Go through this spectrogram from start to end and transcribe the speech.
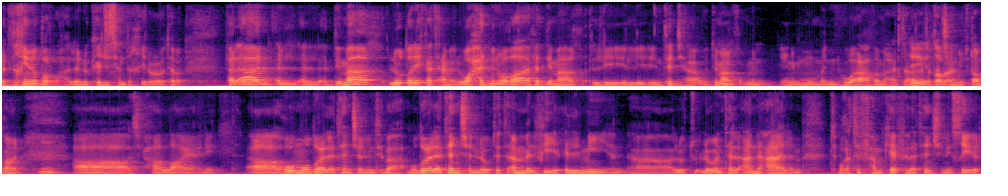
التدخين يضرها لأنه كجسم دخيل ولا ال- الدماغ له طريقة عمل واحد من وظائف الدماغ اللي اللي ينتجها والدماغ من يعني مو من هو أعظم أعتقد إيه، طبعاً، طبعاً. آه سبحان الله يعني. آه هو موضوع ال attention الانتباه. موضوع ال attention لو تتأمل فيه علميا آه لو, لو أنت الآن عالم تبغى تفهم كيف ال attention يصير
